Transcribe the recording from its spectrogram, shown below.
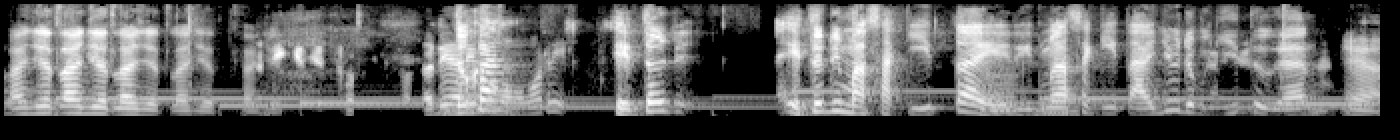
Lanjut lanjut lanjut lanjut lanjut. Dikit itu. Tadi Itu Ari kan-. Itu di- itu di masa kita ya, di Hmm. masa kita aja udah begitu kan. Iya.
